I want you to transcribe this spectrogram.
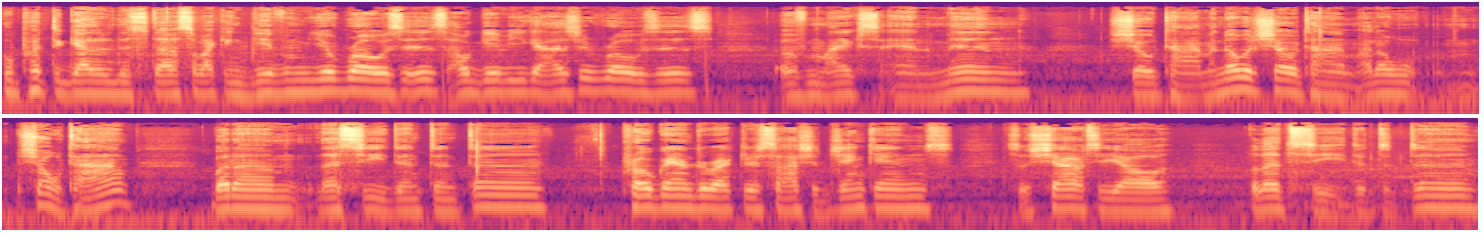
who put together this stuff so I can give them your roses. I'll give you guys your roses of Mics and Men. Showtime. I know it's Showtime. I don't Showtime, but um, let's see. Dun, dun, dun. program director Sasha Jenkins. So shout out to y'all. But let's see. Da-da-da.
